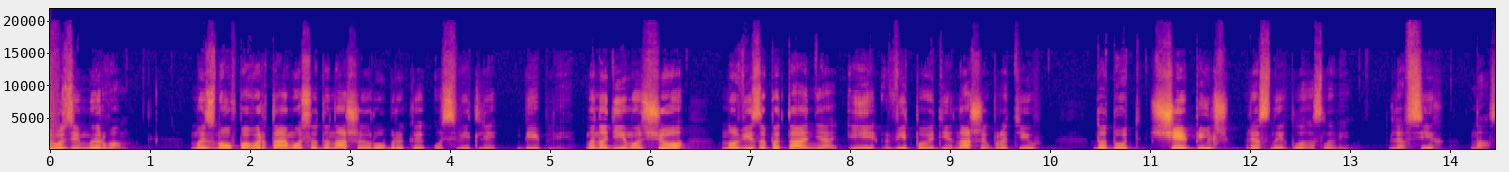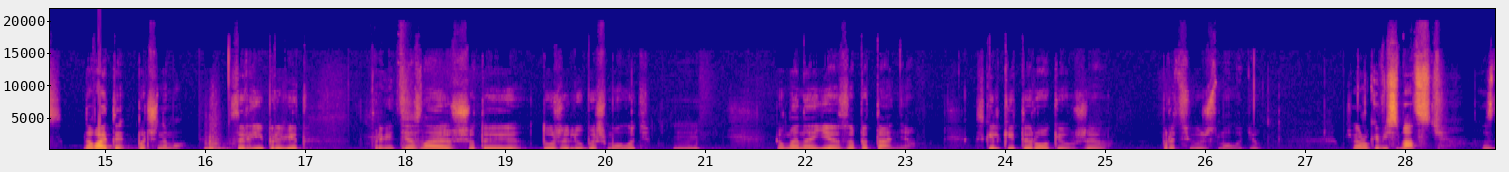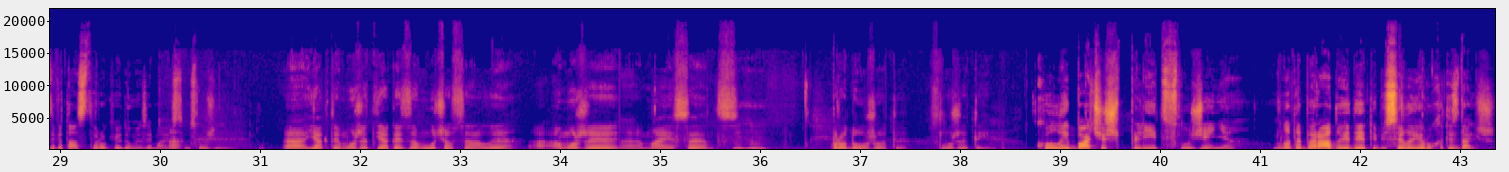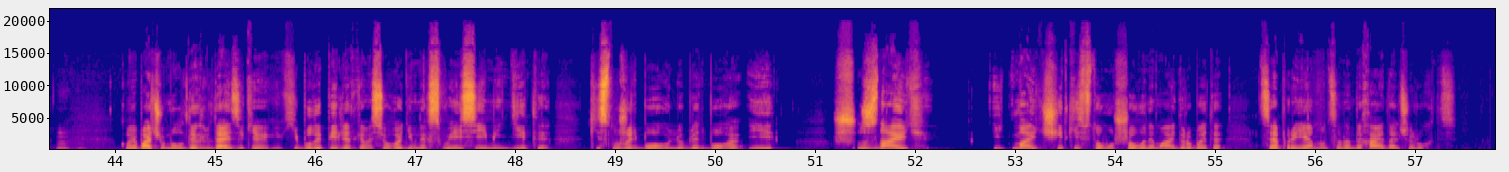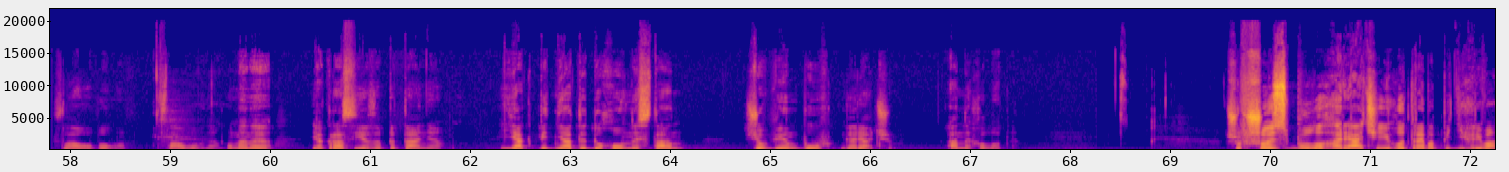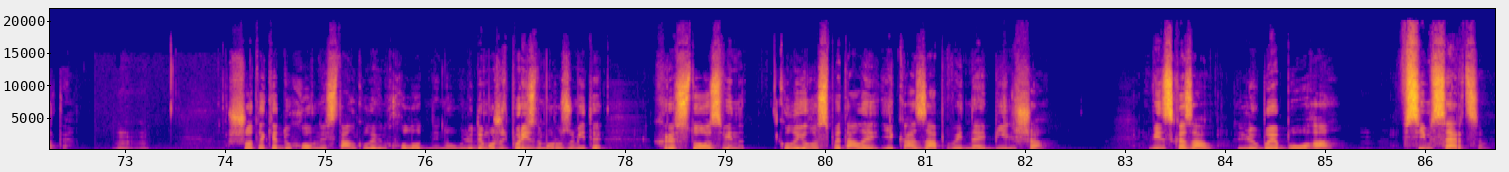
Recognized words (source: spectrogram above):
Друзі, мир вам! Ми знов повертаємося до нашої рубрики у світлі Біблії. Ми надіємося, що нові запитання і відповіді наших братів дадуть ще більш рясних благословень для всіх нас. Давайте почнемо. Сергій, привіт! Привіт. Я знаю, що ти дуже любиш молодь. Мгм. У мене є запитання: скільки ти років вже працюєш з молоддю? Вже років 18. З 19 років, я думаю, займаюся цим служінням. А, як ти, може, ти якось замучився, але а, а може е, має сенс Угу. продовжувати служити їм? Коли бачиш плід служіння, воно тебе радує, дає тобі сили рухатись далі. Угу. Коли я бачу молодих людей, які, які були підлітками, сьогодні в них свої сім'ї, діти, які служать Богу, люблять Бога і знають і мають чіткість в тому, що вони мають робити, це приємно, це надихає далі рухатись. Слава Богу. Слава Богу, да. У мене якраз є запитання: як підняти духовний стан, щоб він був гарячим, а не холодним? Щоб щось було гаряче, його треба підігрівати. Угу. Що таке духовний стан, коли він холодний? Ну, люди можуть по-різному розуміти. Христос, він, коли його спитали, яка заповідь найбільша, він сказав: люби Бога всім серцем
